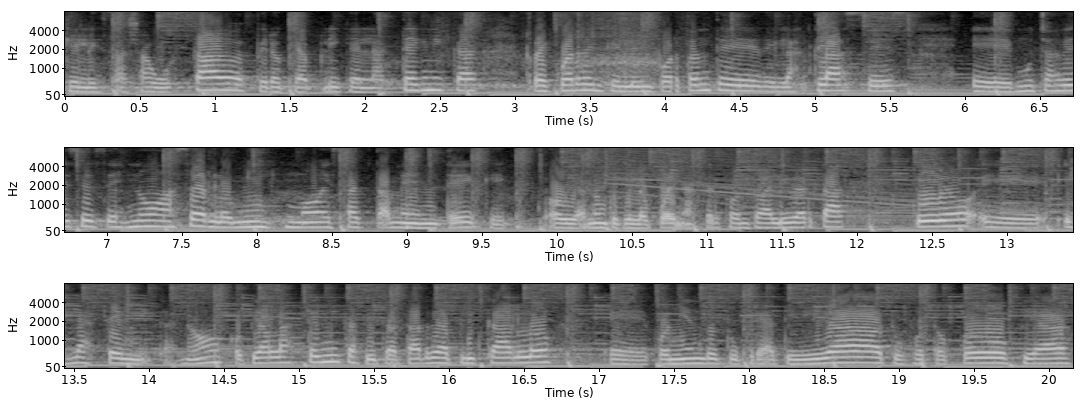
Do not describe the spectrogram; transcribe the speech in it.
les haya gustado, espero que apliquen las técnicas. Recuerden que lo importante de las clases eh, muchas veces es no hacer lo mismo exactamente, que obviamente que lo pueden hacer con toda libertad, pero eh, es las técnicas, ¿no? Copiar las técnicas y tratar de aplicarlo eh, poniendo tu creatividad, tus fotocopias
